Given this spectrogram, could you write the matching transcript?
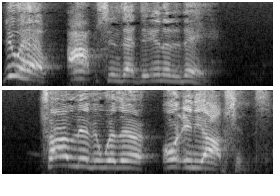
You have options at the end of the day. Try living where there aren't any options.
